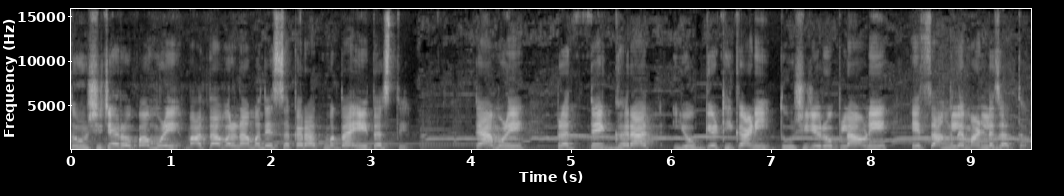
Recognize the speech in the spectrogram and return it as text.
तुळशीच्या रोपामुळे वातावरणामध्ये सकारात्मकता येत असते. त्यामुळे प्रत्येक घरात योग्य ठिकाणी तुळशीचे रोप लावणे हे चांगलं मानलं जातं.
